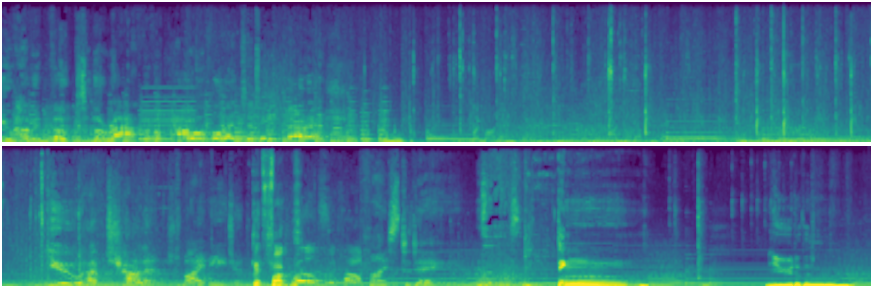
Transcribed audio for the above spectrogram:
You have invoked the wrath of a powerful entity. Perish! You have challenged my legion. Get but you fucked. will Sacrifice today is a blessing. Ding! Beautiful.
